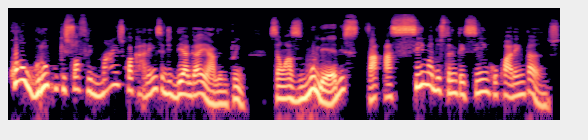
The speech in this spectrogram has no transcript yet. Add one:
Qual o grupo que sofre mais com a carência de DHEA, Lentwin? São as mulheres tá, acima dos 35, 40 anos.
